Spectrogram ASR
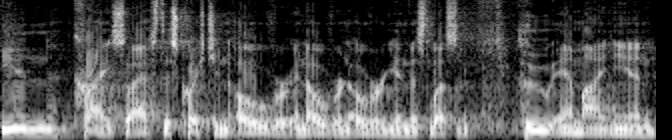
in Christ. So I ask this question over and over and over again this lesson Who am I in?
